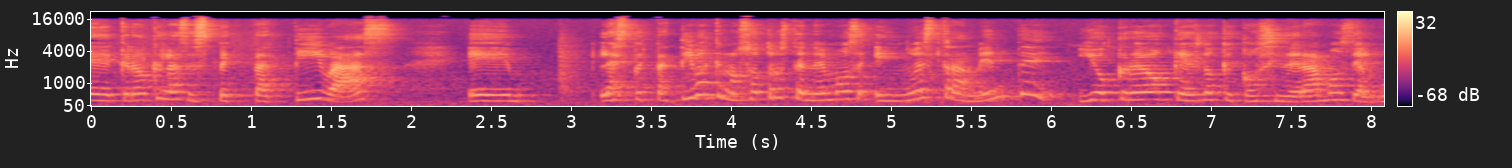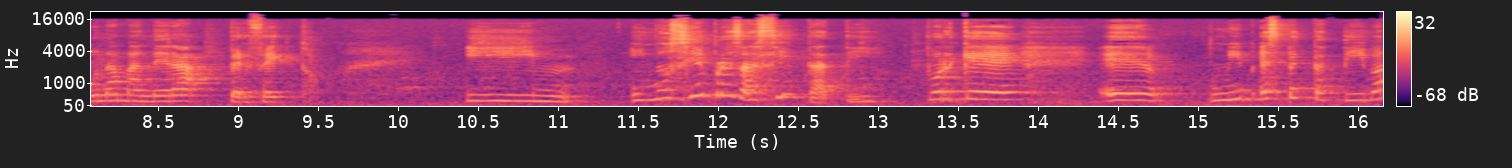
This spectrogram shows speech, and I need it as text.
eh, creo que las expectativas, eh, la expectativa que nosotros tenemos en nuestra mente, yo creo que es lo que consideramos de alguna manera perfecto. Y, no siempre es así, Tati, porque eh, mi expectativa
